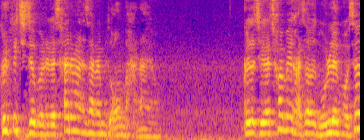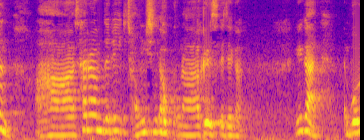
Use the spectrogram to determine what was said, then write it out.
그렇게 지저분하게 살아가는 사람이 너무 많아요. 그래서 제가 처음에 가서 놀란 것은 아 사람들이 정신이 없구나 그랬어요 제가. 그러니까 뭐,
